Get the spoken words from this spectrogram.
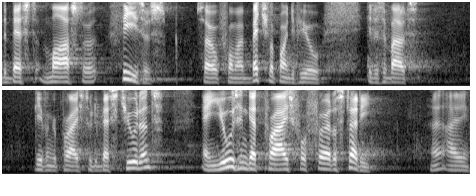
the best master thesis. So from a bachelor point of view, it is about giving a prize to the best student and using that prize for further study. Uh, I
